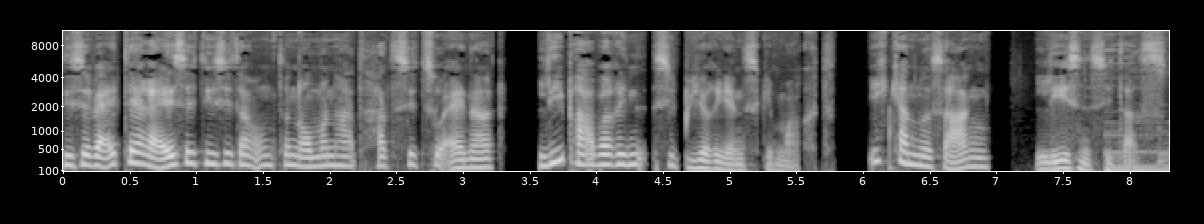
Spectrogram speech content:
Diese weite Reise, die sie da unternommen hat, hat sie zu einer Liebhaberin Sibiriens gemacht. Ich kann nur sagen, lesen Sie das.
